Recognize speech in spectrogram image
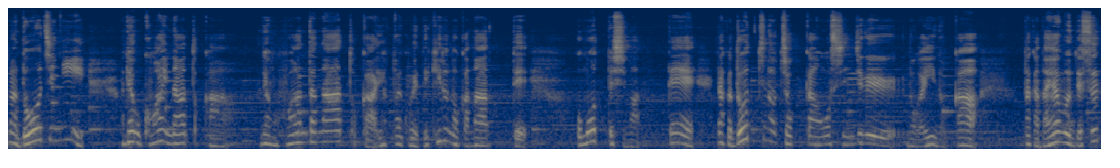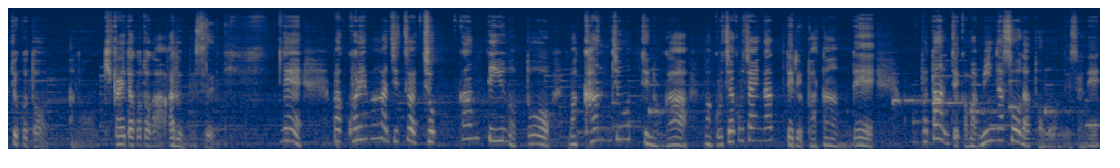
まあ、同時にでも怖いなとかでも不安だなとかやっぱりこれできるのかなって思ってしまってなんかどっちの直感を信じるのがいいのかなんか悩むんですっていうことを聞かれたことがあるんです。で、まあ、これは実は直感っていうのと、まあ、感情っていうのが、まあ、ごちゃごちゃになってるパターンでパターンっていうか、まあ、みんなそうだと思うんですよね。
